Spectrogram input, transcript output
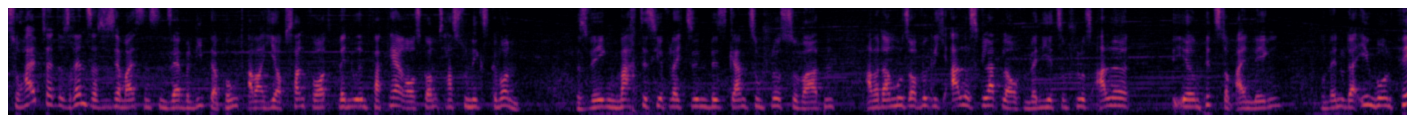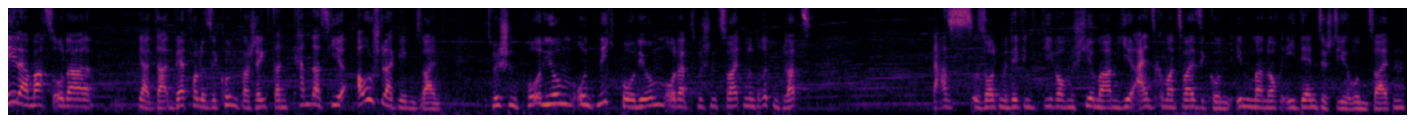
zur Halbzeit des Rennens, das ist ja meistens ein sehr beliebter Punkt, aber hier auf Sandford, wenn du im Verkehr rauskommst, hast du nichts gewonnen. Deswegen macht es hier vielleicht Sinn, bis ganz zum Schluss zu warten. Aber da muss auch wirklich alles glatt laufen, wenn hier zum Schluss alle ihren Pitstop einlegen. Und wenn du da irgendwo einen Fehler machst oder ja, da wertvolle Sekunden verschenkst, dann kann das hier ausschlaggebend sein. Zwischen Podium und Nicht-Podium oder zwischen zweiten und dritten Platz. Das sollten wir definitiv auf dem Schirm haben. Hier 1,2 Sekunden, immer noch identisch die Rundzeiten,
